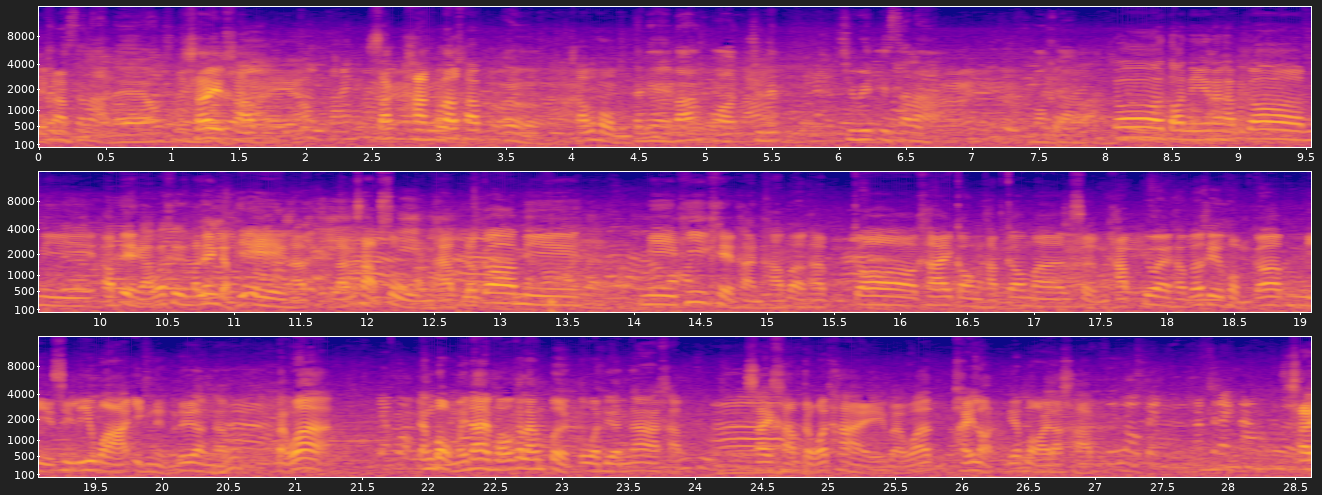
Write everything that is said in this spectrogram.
วัสดีเป็นครับ อิสระแล้วไหม ใช่ครับ สักพักแล้วครับเออ ครับผม เป็นไงบ้างพอชีวิตชีวิตอิสระมองกันก็ตอนนี้นะครับก็มีอัปเดตครับก็คือมาเล่นกับพี่เอครับหลังสาบสูงครับ แล้วก็มีมีพี่เขตฐานทัพอะครับ ก็ค่ายกองทัพก็มาเสริมทัพด้วยครับ ก็คือผมก็มีซีรีส์วายอีกหนึ่งเรื่องครับ แต่ว่ายังบอกไม่ได้เพราะกำลังเปิดตัวเดือนหน้าครับ ใช่ครับแต่ว่าถ่ายแบบว่าไพลอตเรียบร้อยแล้วครับ ซึ่งเราเป็นนัก แสดงนำเลยใช่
